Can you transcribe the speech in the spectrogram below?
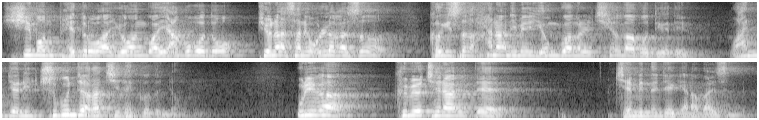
시몬 베드로와 요한과 야고보도 변화산에 올라가서 거기서 하나님의 영광을 체험하고 어떻게 돼요? 완전히 죽은 자 같이 됐거든요. 우리가 금요체나 할 때 재밌는 얘기 하나 말씀드립니다.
